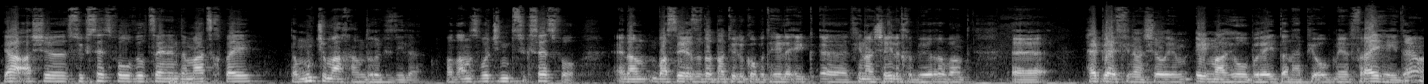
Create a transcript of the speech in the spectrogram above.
Ja, als je succesvol wilt zijn in de maatschappij... Dan moet je maar gaan drugsdealen. Want anders word je niet succesvol. En dan baseren ze dat natuurlijk op het hele eh, financiële gebeuren. Want eh, heb jij financieel een- eenmaal heel breed, dan heb je ook meer vrijheden. Ja,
